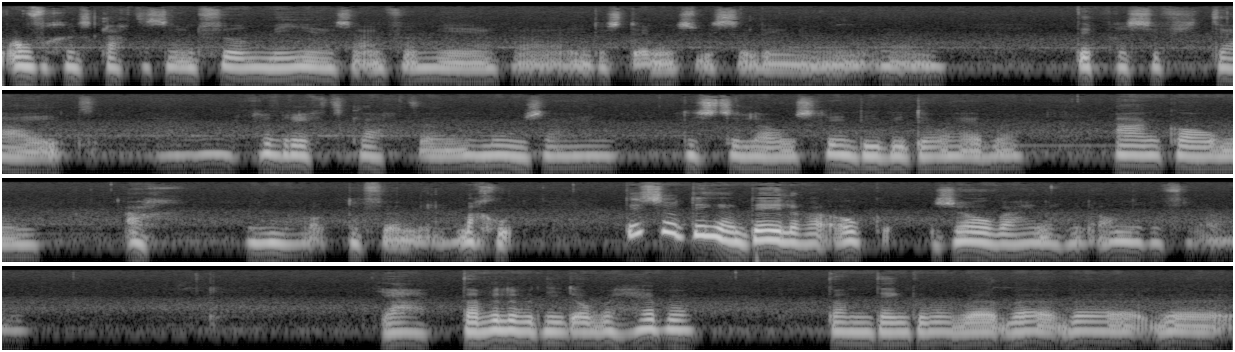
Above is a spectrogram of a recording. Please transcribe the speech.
overgangsklachten zijn veel meer, zijn veel meer uh, in de stemmingswisselingen, um, depressiviteit, um, gewrichtsklachten, moe zijn, lusteloos, geen libido hebben, aankomen. Ach, noem maar nog veel meer. Maar goed, dit soort dingen delen we ook zo weinig met andere vrouwen. Ja, daar willen we het niet over hebben. Dan denken we, we, we, we,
